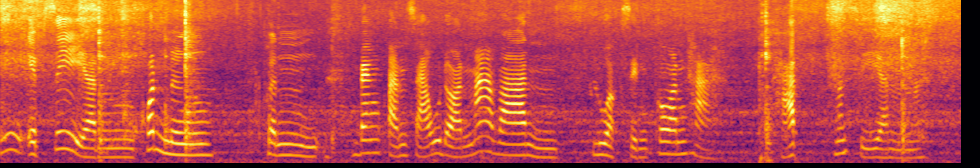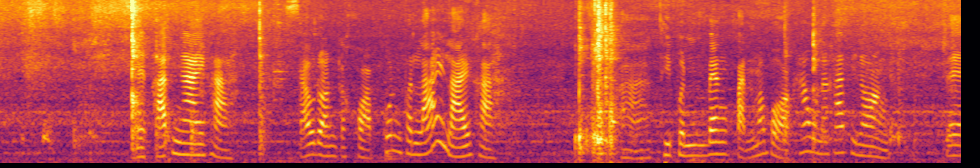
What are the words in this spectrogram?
นี่เอฟซี่อันคนหนึ่งเพิ่นแบ่งปันสาวอุดรมาวานลวกเส้นก้อนค่ะ พัดมันเสียนได้พัดง่ายค่ะสาวอุดรก็ขอบคุณเพิ่นหลายหลายๆค่ะ ที่เพิ่นแบ่งปันมาบอกเฮานะคะพี่น้องแต่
